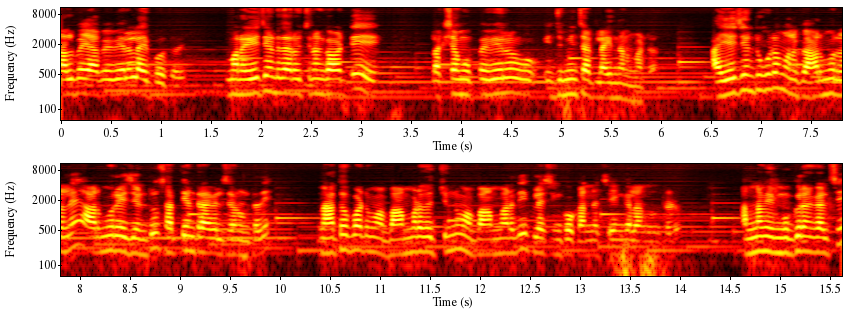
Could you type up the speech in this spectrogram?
నలభై యాభై వేలలో అయిపోతుంది. మన ఏజెంట్ దగ్గర వచ్చినాం కాబట్టి లక్ష ముప్పై వేలు ఇంచుమించు అట్లా అయిందనమాట. ఆ ఏజెంట్ కూడా మనకు ఆర్మూర్లోనే ఆర్మూర్ ఏజెంట్ సత్యం ట్రావెల్స్ అని ఉంటుంది. నాతో పాటు మా బామ్మడిది వచ్చిండు మా బామ్మడిది ప్లస్ ఇంకొక అన్న చేంగల్ అని ఉంటాడు. అన్న మేము ముగ్గురం కలిసి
